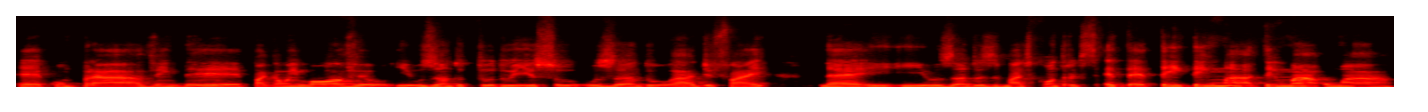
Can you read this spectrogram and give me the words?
é, comprar, vender, pagar um imóvel e usando tudo isso, usando a DeFi, né, e, e usando os smart contracts, é, tem, tem uma tem uma, uma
